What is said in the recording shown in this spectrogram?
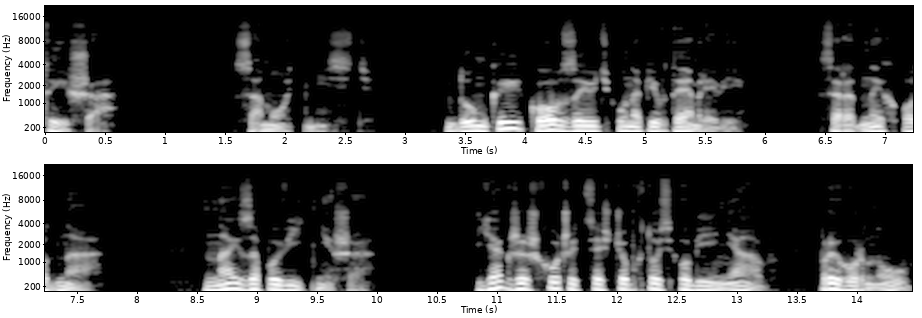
Тиша, самотність. Думки ковзають у напівтемряві. Серед них одна найзаповітніша. Як же ж хочеться, щоб хтось обійняв, пригорнув,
